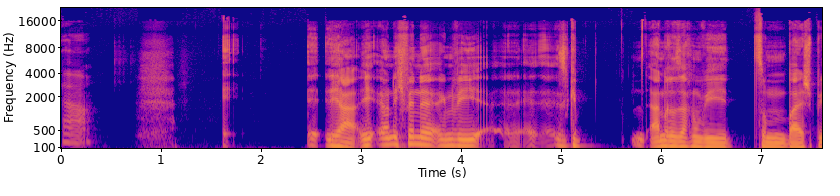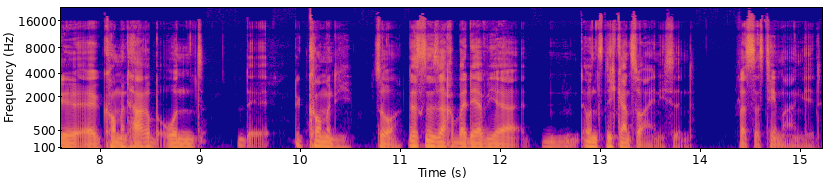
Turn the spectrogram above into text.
ja. Äh, Ja, i- und ich finde irgendwie, äh, es gibt andere Sachen wie zum Beispiel äh, Kommentare und äh, Comedy. So, das ist eine Sache, bei der wir uns nicht ganz so einig sind, was das Thema angeht.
